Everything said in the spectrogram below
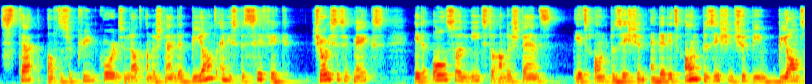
step of the Supreme Court to not understand that beyond any specific choices it makes, it also needs to understand its own position and that its own position should be beyond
